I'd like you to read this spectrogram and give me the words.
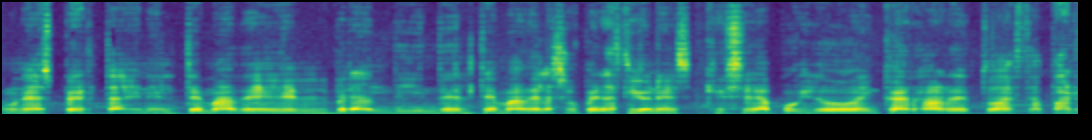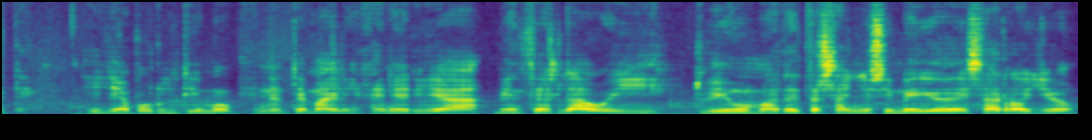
una experta en el tema del branding, del tema de las operaciones, que se ha podido encargar de toda esta parte. Y ya por último, en el tema de la ingeniería Venceslao, y tuvimos más de tres años y medio de desarrollo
